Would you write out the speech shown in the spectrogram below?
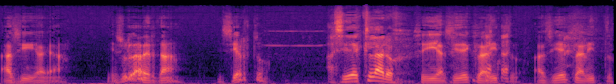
Así allá. Eso es la verdad, es cierto. Así de claro. Sí, así de clarito, así de clarito.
